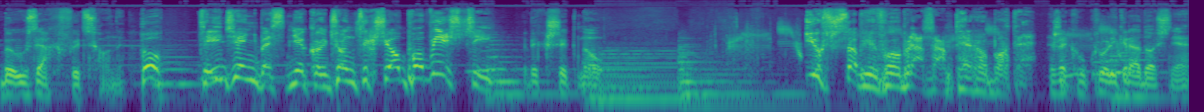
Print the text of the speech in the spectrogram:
był zachwycony. O, tydzień bez niekończących się opowieści! Wykrzyknął. Już sobie wyobrażam tę robotę, rzekł królik radośnie.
